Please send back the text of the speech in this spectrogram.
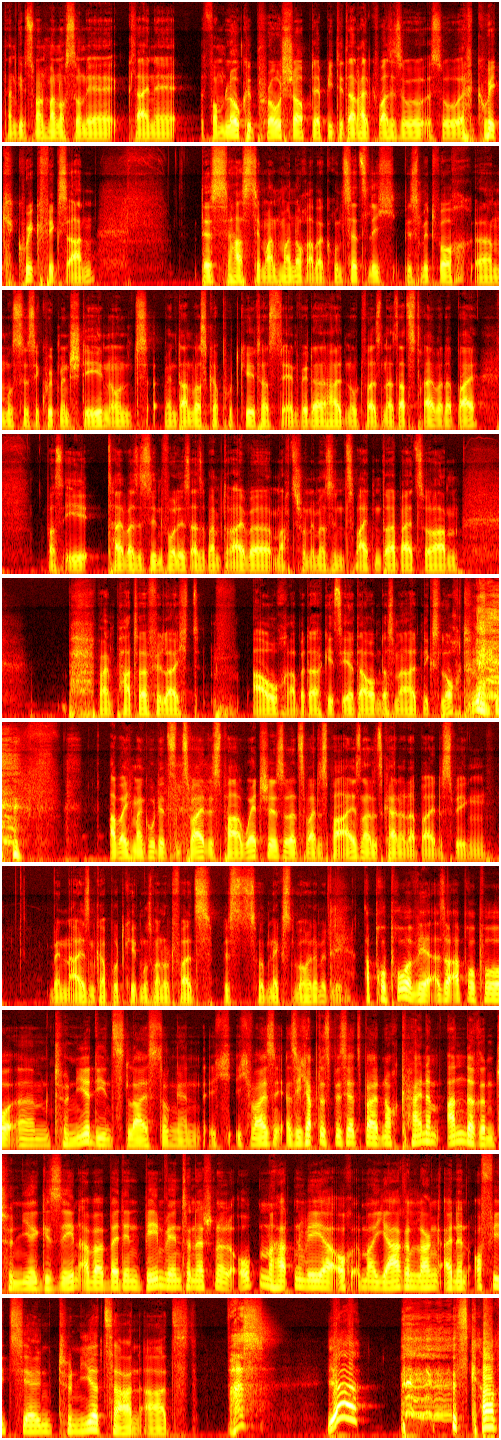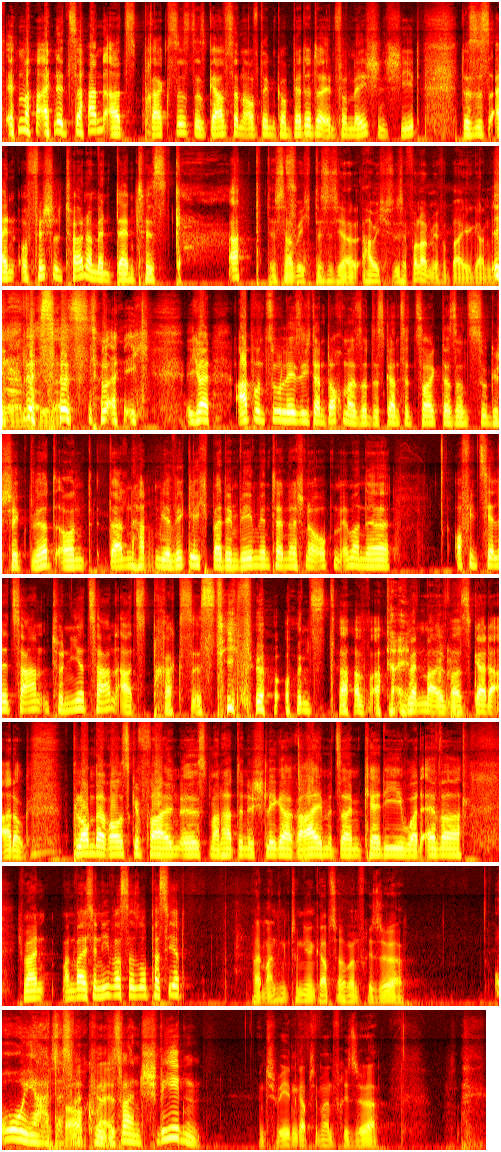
dann gibt es manchmal noch so eine kleine, vom Local Pro Shop, der bietet dann halt quasi so, so Quick, Quick Fix an. Das hast du manchmal noch, aber grundsätzlich bis Mittwoch ähm, muss das Equipment stehen und wenn dann was kaputt geht, hast du entweder halt notfalls einen Ersatztreiber dabei, was eh teilweise sinnvoll ist. Also beim Treiber macht es schon immer Sinn, einen zweiten dabei zu haben. Beim Putter vielleicht auch, aber da geht es eher darum, dass man halt nichts locht. aber ich meine, gut, jetzt ein zweites Paar Wedges oder ein zweites Paar Eisen hat jetzt keiner dabei, deswegen, wenn ein Eisen kaputt geht, muss man notfalls bis zur nächsten Woche damit leben. Apropos, also apropos ähm, Turnierdienstleistungen. Ich, ich weiß nicht, also ich habe das bis jetzt bei noch keinem anderen Turnier gesehen, aber bei den BMW International Open hatten wir ja auch immer jahrelang einen offiziellen Turnierzahnarzt. Was? Ja, es gab immer eine Zahnarztpraxis, das gab es dann auf dem Competitor Information Sheet, dass es ein Official Tournament Dentist gab. Das habe ich, das ist ja, habe ich, ist ja voll an mir vorbeigegangen. Das ist, ich, ich meine, ab und zu lese ich dann doch mal so das ganze Zeug, das uns zugeschickt wird. Und dann hatten wir wirklich bei den BMW International Open immer eine offizielle Zahn Turnier-Zahnarztpraxis, die für uns da war. Geil. Wenn mal was, keine Ahnung, Plombe rausgefallen ist, man hatte eine Schlägerei mit seinem Caddy, whatever. Ich meine, man weiß ja nie, was da so passiert. Bei manchen Turnieren gab es auch immer einen Friseur. Oh ja, das, war war, auch cool. geil. Das war in Schweden. In Schweden gab es immer einen Friseur.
